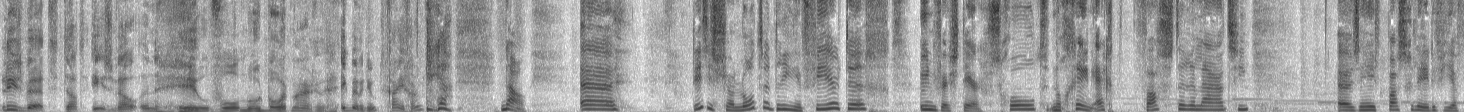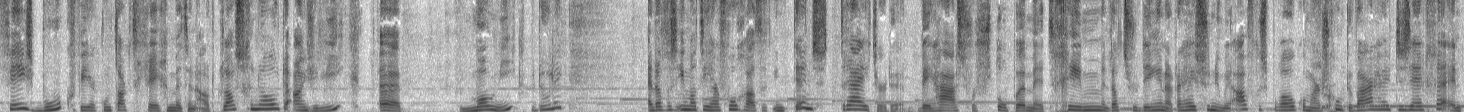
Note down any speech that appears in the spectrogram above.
Liesbeth, dat is wel een heel vol moodboard, maar eh, ik ben benieuwd. Ga je gang. Ja, nou, eh, dit is Charlotte, 43, universitair geschoold. Nog geen echt vaste relatie. Eh, ze heeft pas geleden via Facebook weer contact gekregen met een oud-klasgenote, Angelique. Eh, Monique bedoel ik. En dat was iemand die haar vroeger altijd intens treiterde. BH's verstoppen met gym en dat soort dingen. Nou, daar heeft ze nu mee afgesproken om haar eens goed de waarheid te zeggen. En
